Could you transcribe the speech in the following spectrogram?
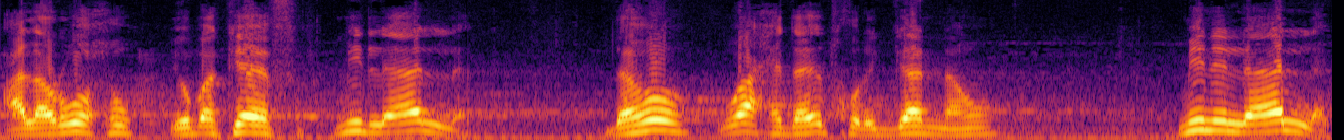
على روحه يبقى كافر. مين اللي قال لك؟ ده هو. واحد هيدخل الجنة أهو. مين اللي قال لك؟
